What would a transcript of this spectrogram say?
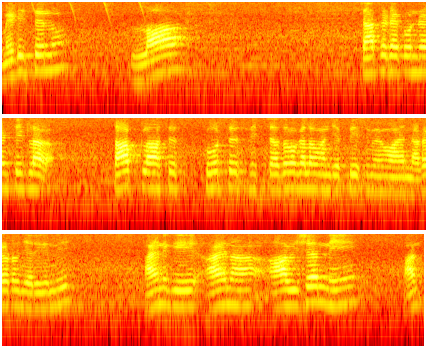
medicine law chartered accountants ఇట్లా టాప్ క్లాసెస్ కోర్సెస్ని చదవగలం అని చెప్పేసి మేము ఆయన అడగడం జరిగింది. ఆయనకి ఆయన ఆ విషయాన్ని అన్-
